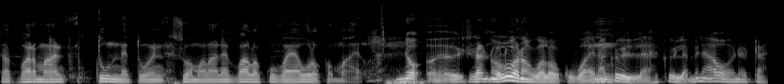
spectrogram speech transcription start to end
Sä oot varmaan tunnetuin suomalainen valokuvaaja ulkomailla. No, no luonnonvalokuvaajana mm. kyllä, kyllä minä olen. Että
